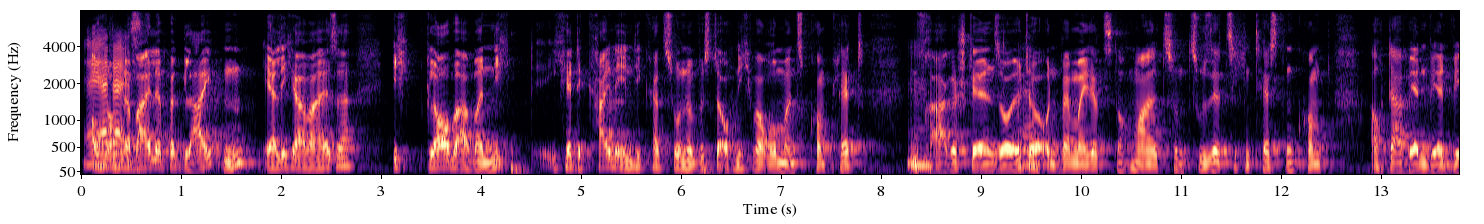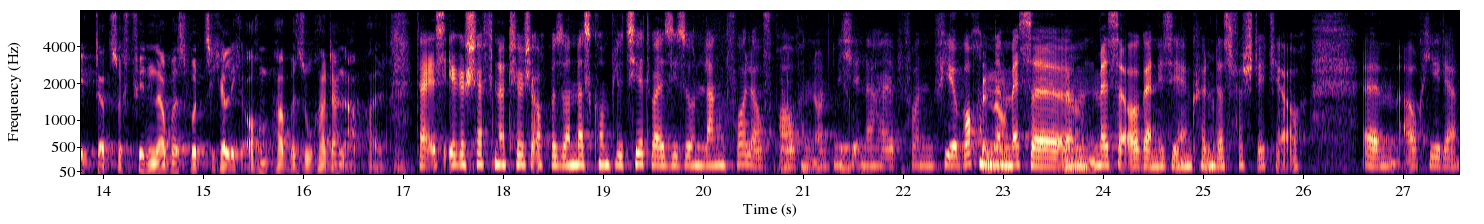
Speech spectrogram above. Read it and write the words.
ja, auch ja, noch eine Weile begleiten, ehrlicherweise. Ich glaube aber nicht, ich hätte keine Indikation und wüsste auch nicht, warum man es komplett in Frage stellen sollte. Ja. Und wenn man jetzt nochmal zum zusätzlichen Testen kommt, auch da werden wir einen Weg dazu finden, aber es wird sicherlich auch ein paar Besucher dann abhalten. Da ist Ihr Geschäft natürlich auch besonders kompliziert, weil Sie so einen langen Vorlauf brauchen ja. und nicht ja. innerhalb von vier Wochen genau. eine Messe, ähm, Messe organisieren können. Das versteht ja auch, ähm, auch jeder.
